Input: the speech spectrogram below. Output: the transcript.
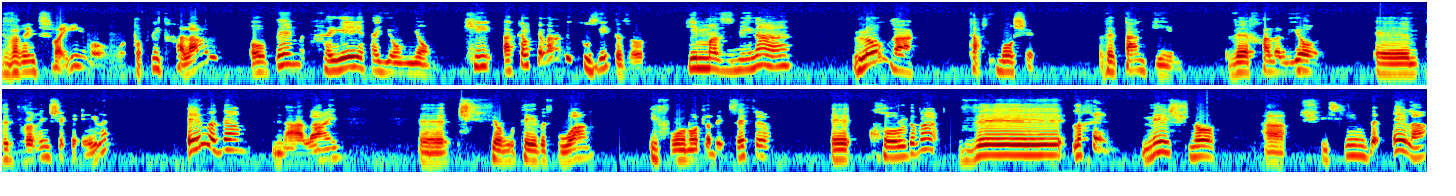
דברים צבאיים או תוכנית חלל, או בין חיי היומיום. כי הכלכלה הריכוזית הזאת, היא מזמינה לא רק תחמושת וטנקים וחלליות אה, ודברים שכאלה, אלא גם נעליים, אה, שירותי רפואה, עפרונות לבית ספר, אה, כל דבר. ולכן, משנות ה-60 ואילך,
